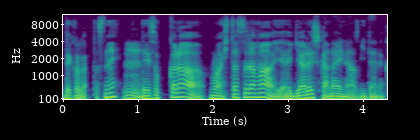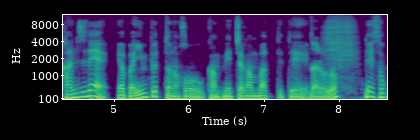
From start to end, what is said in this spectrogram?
でかかったですね。うん。で、そっから、まあひたすらまあややるしかないな、みたいな感じで、やっぱインプットの方がめっちゃ頑張ってて、なるほど。で、そっ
